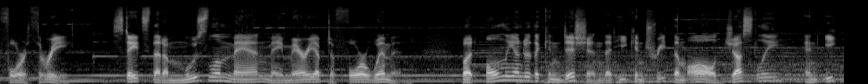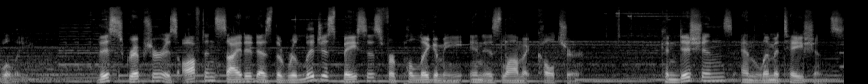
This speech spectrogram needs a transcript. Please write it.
4.3, states that a Muslim man may marry up to four women, but only under the condition that he can treat them all justly and equally. This scripture is often cited as the religious basis for polygamy in Islamic culture. Conditions and limitations.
